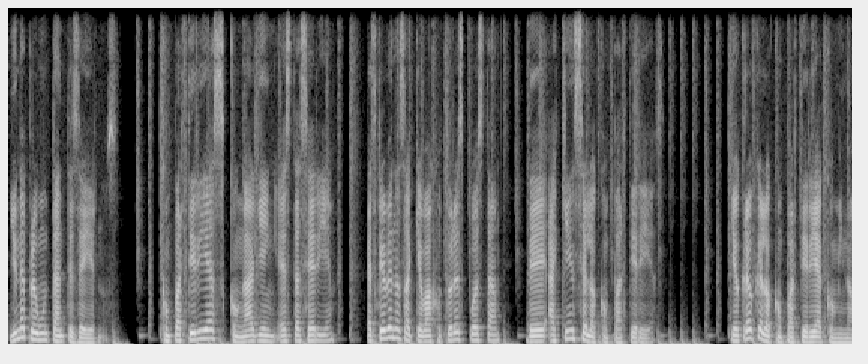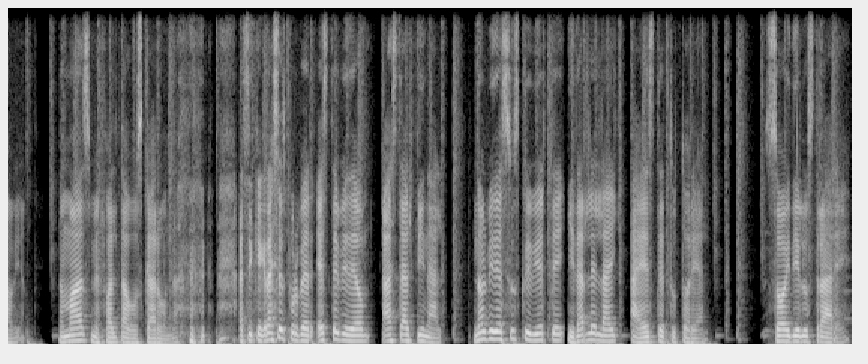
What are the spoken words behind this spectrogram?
Y una pregunta antes de irnos. ¿Compartirías con alguien esta serie? Escríbenos aquí abajo tu respuesta de a quién se lo compartirías. Yo creo que lo compartiría con mi novia. Nomás me falta buscar una. Así que gracias por ver este video hasta el final. No olvides suscribirte y darle like a este tutorial. Soy de Ilustrare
